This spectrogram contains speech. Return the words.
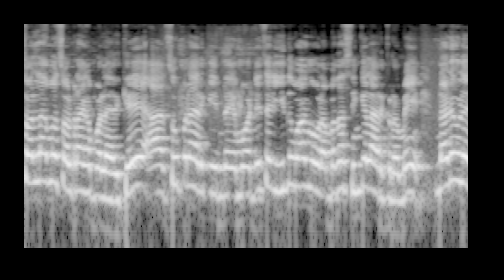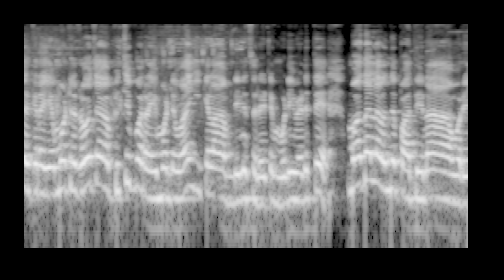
சொல்லாமல் சொல்கிறாங்க போல இருக்கு. சூப்பராக இருக்குது இந்த எமௌண்ட்டு சரி இது வாங்குவோம் நம்ம தான் சிங்கிளாக இருக்கிறோமே. நடுவில் இருக்கிற எமோட்டு ரோஜா பிச்சு போடுற எமௌண்ட்டு வாங்கிக்கலாம் அப்படின்னு சொல்லிட்டு முடிவெடுத்து முதல்ல வந்து பார்த்தீங்கன்னா ஒரு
